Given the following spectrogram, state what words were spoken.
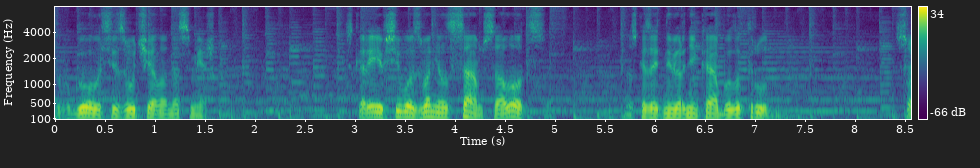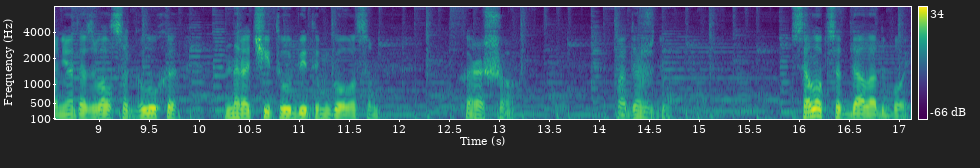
В голосе звучала насмешка. Скорее всего, звонил сам Солодца, но сказать наверняка было трудно. Соня отозвался глухо, нарочито убитым голосом. «Хорошо, подожду». Солодца дал отбой.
